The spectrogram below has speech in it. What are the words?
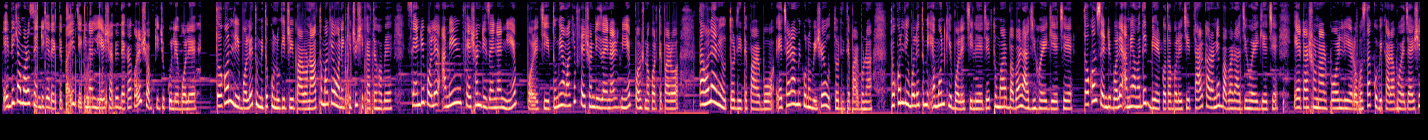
এদিকে আমরা সেন্টিকে দেখতে পাই যে কিনা লিয়ের সাথে দেখা করে সব কিছু খুলে বলে। তখন লি বলে, তুমি তো কোনো কিছুই পারো না, তোমাকে অনেক কিছু শেখাতে হবে। স্যান্ডি বলে, আমি ফ্যাশন ডিজাইনার নিয়ে পড়েছি, তুমি আমাকে ফ্যাশন ডিজাইনার নিয়ে প্রশ্ন করতে পারো, তাহলে আমি উত্তর দিতে পারব। এছাড়া আমি কোনো বিষয়ে উত্তর দিতে পারব না। তখন লি বলে, তুমি এমন কি বলেছিলে যে তোমার বাবা রাজি হয়ে গিয়েছে? তখন স্যান্ডি বলে, আমি আমাদের বিয়ের কথা বলেছি, তার কারণে বাবা রাজি হয়ে গিয়েছে। এটা শোনার পর লিয়ের অবস্থা খুবই খারাপ হয়ে যায়, সে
